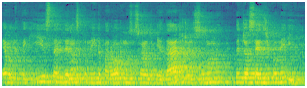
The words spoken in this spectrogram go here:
É uma catequista, liderança também da paróquia Nossa Senhora da Piedade, de Arizona, da Diocese de Palmeirim.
